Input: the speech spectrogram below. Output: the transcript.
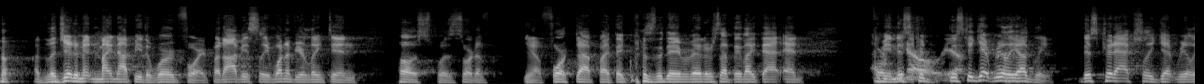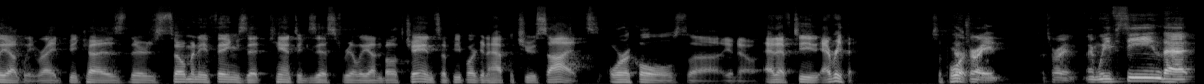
Legitimate might not be the word for it but obviously one of your linkedin posts was sort of you know forked up i think was the name of it or something like that. And I mean, this could yeah. this could get really ugly. This could actually get really ugly, right? Because there's so many things that can't exist really on both chains. So people are going to have to choose sides. Oracles, uh, you know, NFT, everything. Support. That's right. That's right. And we've seen that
